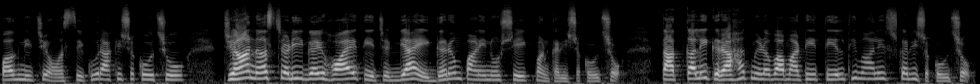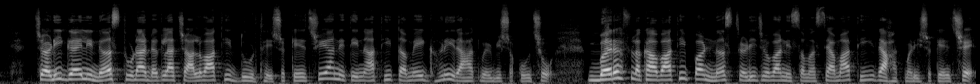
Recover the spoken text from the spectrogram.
પગ નીચે ઓંસીકું રાખી શકો છો. જ્યાં નસ ચડી ગઈ હોય તે જગ્યાએ ગરમ પાણીનો શેક પણ કરી શકો છો. તાત્કાલિક રાહત મેળવવા માટે તેલથી માલિશ કરી શકો છો. ચડી ગયેલી નસ થોડા ડગલા ચાલવાથી દૂર થઈ શકે છે અને તેનાથી તમે ઘણી રાહત મેળવી શકો છો. બરફ લગાવવાથી પણ નસ ચડી જવાની સમસ્યામાંથી રાહત મળી શકે છે.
